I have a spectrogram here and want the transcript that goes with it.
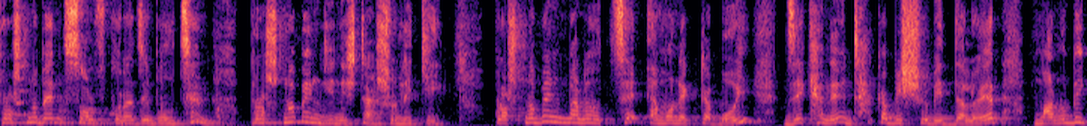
প্রশ্ন ব্যাংক সলভ করা যে বলছেন, প্রশ্ন ব্যাংক জিনিসটা আসলে কি? প্রশ্ন মানে হচ্ছে এমন একটা বই যেখানে ঢাকা বিশ্ববিদ্যালয়ের মানবিক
